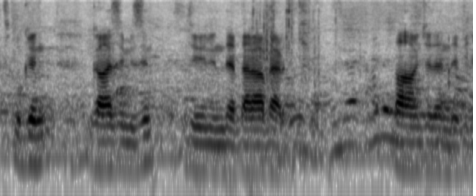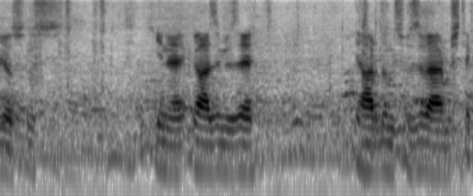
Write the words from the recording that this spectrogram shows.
Evet bugün gazimizin düğününde beraberdik. Daha önceden de biliyorsunuz yine gazimize yardım sözü vermiştik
